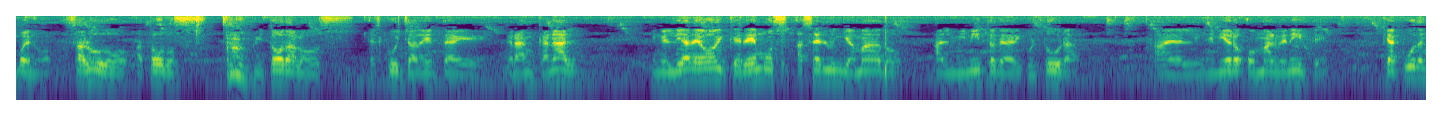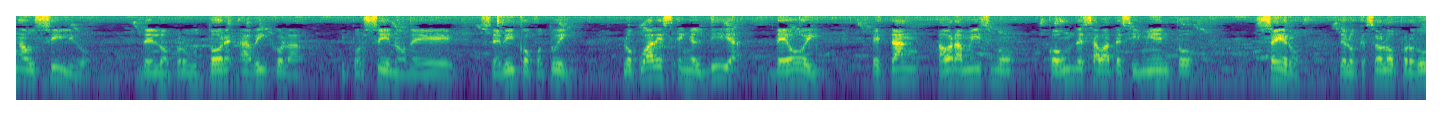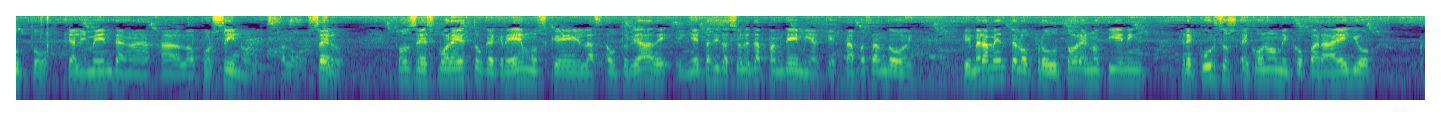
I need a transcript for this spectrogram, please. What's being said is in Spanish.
Bueno, saludo a todos y todas los que de este gran canal. En el día de hoy queremos hacerle un llamado al ministro de Agricultura, al ingeniero Omar Benítez, que acuden a auxilio de los productores avícolas y porcinos de Cevico Cotuí, los cuales en el día de hoy están ahora mismo con un desabastecimiento cero de lo que son los productos que alimentan a, los porcinos, a los cerdos. Entonces es por esto que creemos que las autoridades en esta situación de esta pandemia que está pasando hoy, primeramente los productores no tienen recursos económicos para ellos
